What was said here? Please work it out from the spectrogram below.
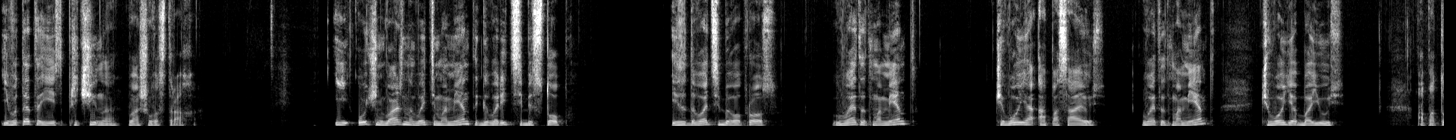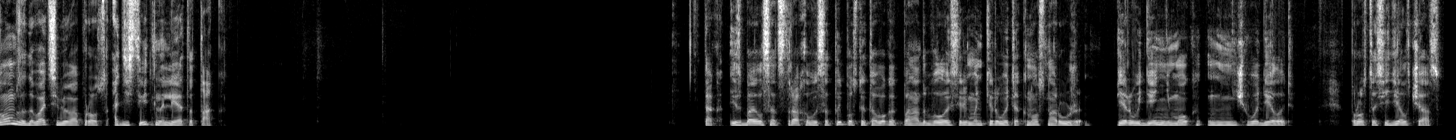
И вот это есть причина вашего страха. И очень важно в эти моменты говорить себе стоп и задавать себе вопрос. В этот момент, чего я опасаюсь? В этот момент, чего я боюсь? А потом задавать себе вопрос, а действительно ли это так? Так, избавился от страха высоты после того, как понадобилось ремонтировать окно снаружи. Первый день не мог ничего делать. Просто сидел час.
